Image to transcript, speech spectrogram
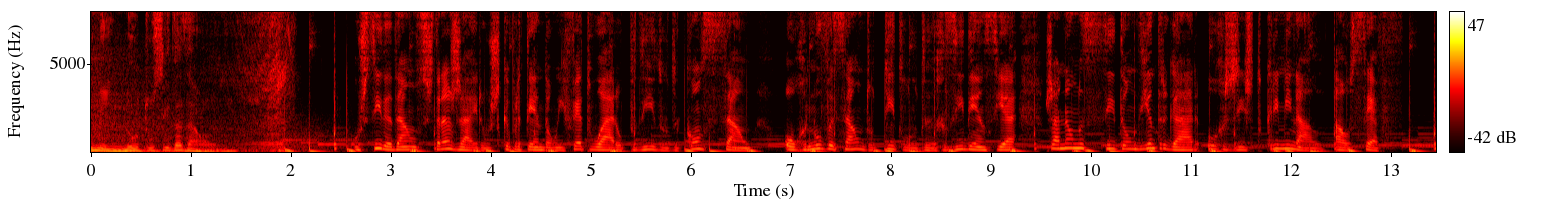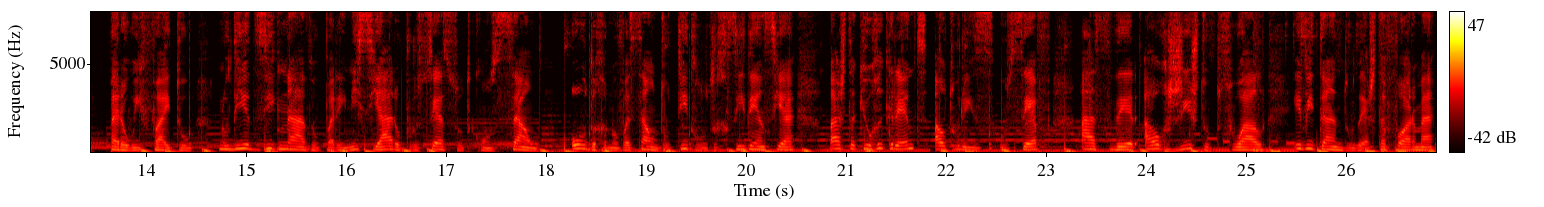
Minuto Cidadão. Os cidadãos estrangeiros que pretendam efetuar o pedido de concessão ou renovação do título de residência já não necessitam de entregar o registro criminal ao CEF. Para o efeito, no dia designado para iniciar o processo de concessão ou de renovação do título de residência, basta que o requerente autorize o CEF a aceder ao registro pessoal, evitando desta forma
